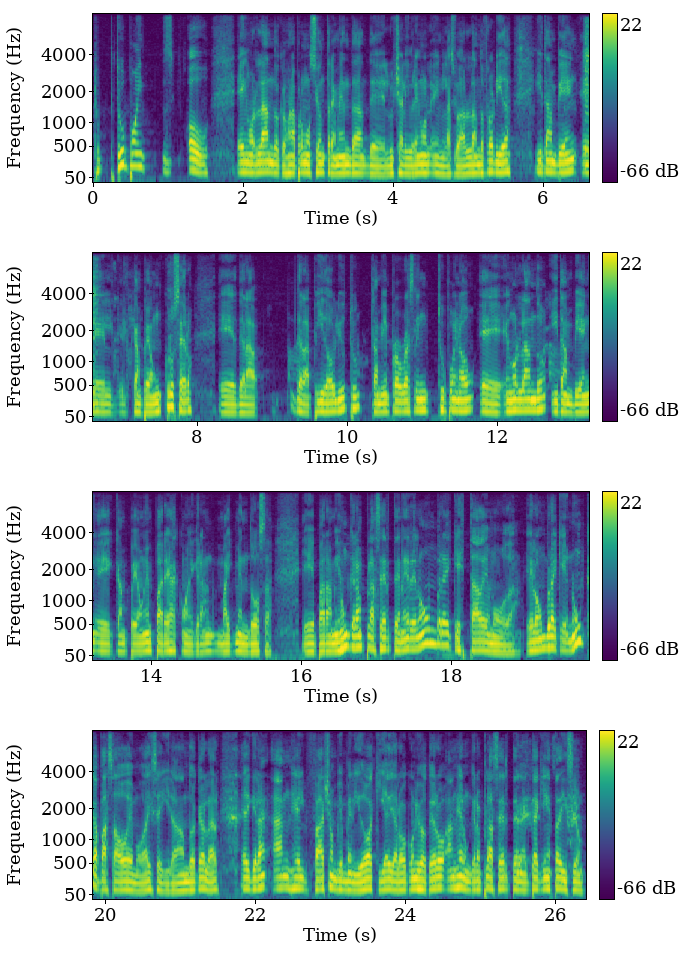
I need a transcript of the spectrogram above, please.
2.0 en Orlando, que es una promoción tremenda de lucha libre en, la ciudad de Orlando, Florida. Y también el, campeón crucero eh, de la de la PW2, también Pro Wrestling 2.0 eh, en Orlando y también eh, campeón en parejas con el gran Mike Mendoza. Eh, para mí es un gran placer tener el hombre que está de moda, el hombre que nunca ha pasado de moda y seguirá dando a que hablar, el gran Ángel Fashion. Bienvenido aquí a Diálogo con Luis Otero. Ángel, un gran placer tenerte aquí en esta edición.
